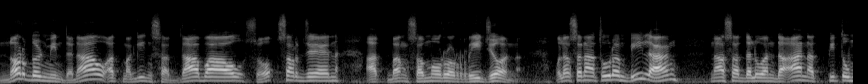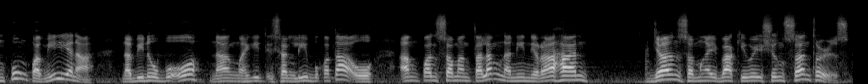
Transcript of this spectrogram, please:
Northern Mindanao at maging sa Davao, Soxargen at Bangsamoro Region. Mula sa naturang bilang, nasa 270 pamilya na na binubuo ng mahigit 1,000 katao ang pansamantalang naninirahan Diyan sa mga evacuation centers.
